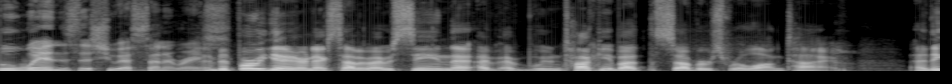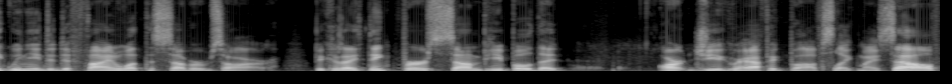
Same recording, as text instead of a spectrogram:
who wins this U.S. Senate race. And before we get into our next topic, I was seeing that I've, I've, we've been talking about the suburbs for a long time. I think we need to define what the suburbs are because I think for some people that aren't geographic buffs like myself,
